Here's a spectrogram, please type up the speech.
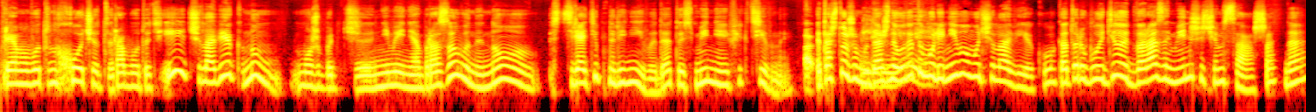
прямо вот он хочет работать, и человек, ну, может быть, не менее образованный, но стереотипно ленивый, да, то есть менее эффективный. А Это что же мы должны вот ленивый? этому ленивому человеку, который будет делать два раза меньше, чем Саша, да,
